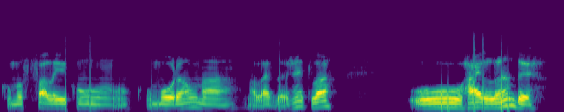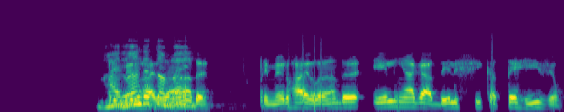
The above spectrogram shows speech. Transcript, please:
Como eu falei com, com o Mourão na, na live da gente lá, o Highlander. Highlander, Highlander também. Primeiro Highlander, ele em HD ele fica terrível.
